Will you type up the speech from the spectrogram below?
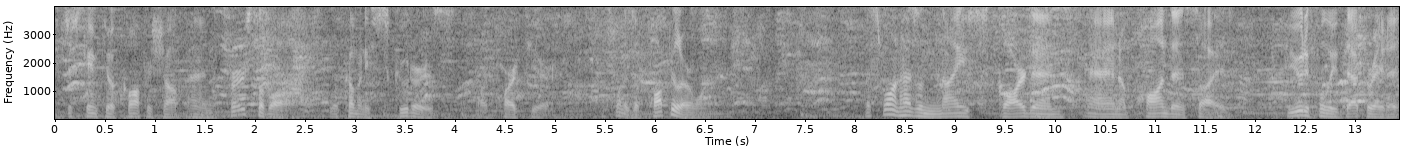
wedding. Just came to a coffee shop and first of all, look how many scooters are parked here. This one is a popular one. This one has a nice garden and a pond inside. Beautifully decorated.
